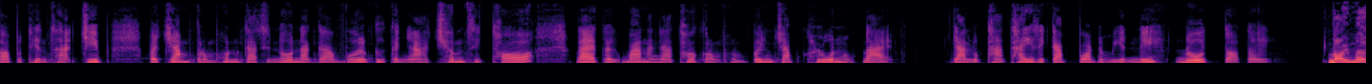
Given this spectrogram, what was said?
ដល់ប្រធានសហជីពប្រចាំក្រុមហ៊ុន Casino Naga World គឺកញ្ញាឈឹមស៊ីធដែលត្រូវបានអាជ្ញាធរក្រុងភ្នំពេញចាប់ខ្លួននោះដែរចាលោកថាថៃរាយការណ៍ព័ត៌មាននេះដូចតទៅដោយមើល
